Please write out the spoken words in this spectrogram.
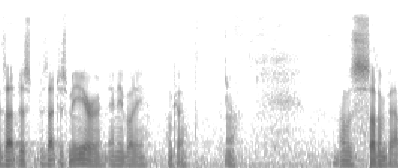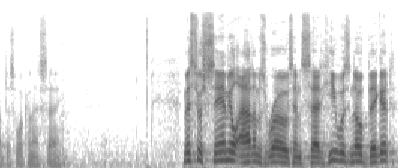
Is that just is that just me or anybody? Okay. Yeah. I was Southern Baptist. What can I say? Mr. Samuel Adams rose and said he was no bigot,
